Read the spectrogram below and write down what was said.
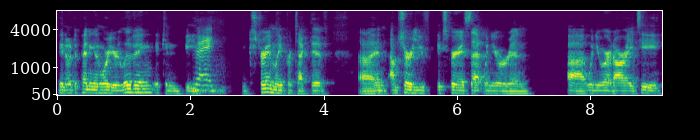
you know, depending on where you're living. It can be Right. extremely protective. Uh, and I'm sure you've experienced that when you were in uh, when you were at RIT,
